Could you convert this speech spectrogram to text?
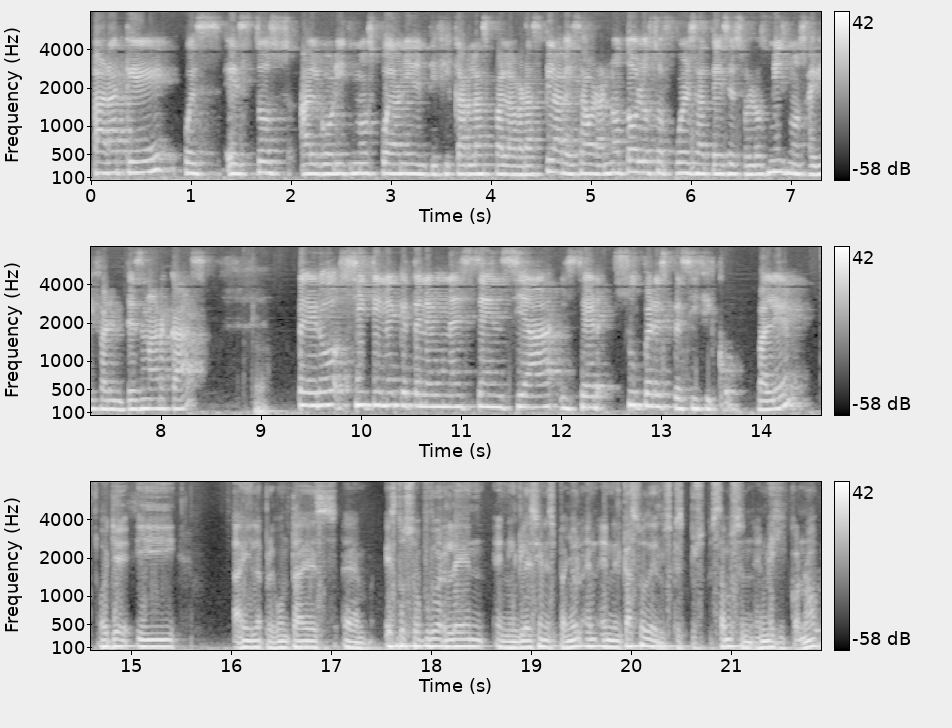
para que pues estos algoritmos puedan identificar las palabras claves. Ahora, no todos los softwares ATS son los mismos, hay diferentes marcas, pero sí tiene que tener una esencia y ser súper específico, ¿vale? Oye, y ahí la pregunta es, eh, ¿estos software leen en inglés y en español? En, el caso de los que pues, estamos en, México, ¿no?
